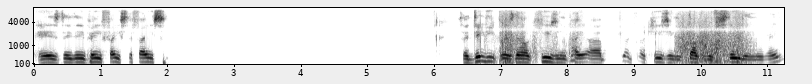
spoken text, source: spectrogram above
Here's DDP face to face. So DDP is now accusing uh, accusing Duggan of stealing the ring.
